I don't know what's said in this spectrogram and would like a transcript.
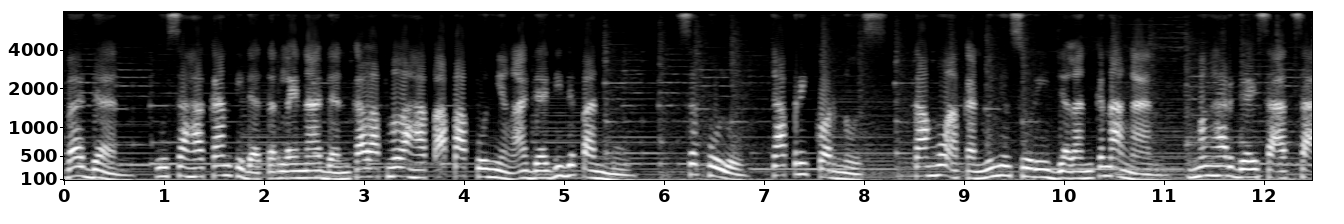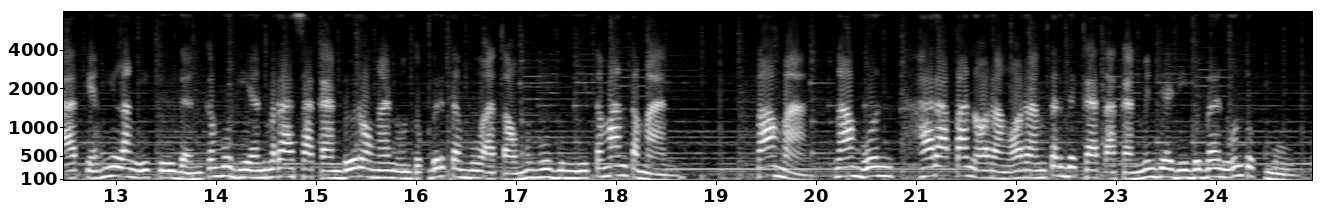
badan. Usahakan tidak terlena dan kalap melahap apa pun yang ada di depanmu. 10. Capricornus. Kamu akan menyusuri jalan kenangan, menghargai saat-saat yang hilang itu dan kemudian merasakan dorongan untuk bertemu atau menghubungi teman-teman lama. Namun, harapan orang-orang terdekat akan menjadi beban untukmu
